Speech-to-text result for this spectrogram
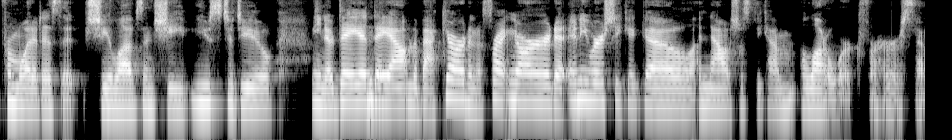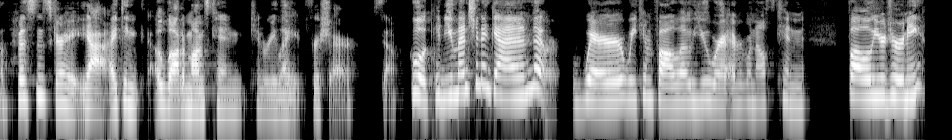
from what it is that she loves and she used to do, you know, day in, day out in the backyard, in the front yard, anywhere she could go. And now it's just become a lot of work for her. So this is great. Yeah. I think a lot of moms can can relate for sure. So cool. Can you mention again where we can follow you, where everyone else can follow your journey?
